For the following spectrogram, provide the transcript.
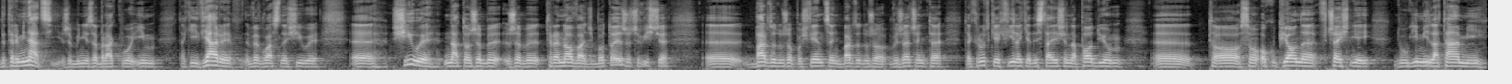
determinacji, żeby nie zabrakło im takiej wiary we własne siły, e, siły na to, żeby, żeby trenować, bo to jest rzeczywiście e, bardzo dużo poświęceń, bardzo dużo wyrzeczeń. Te, te krótkie chwile, kiedy staje się na podium, e, to są okupione wcześniej długimi latami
